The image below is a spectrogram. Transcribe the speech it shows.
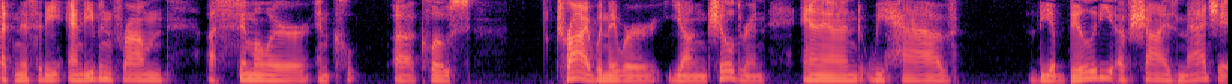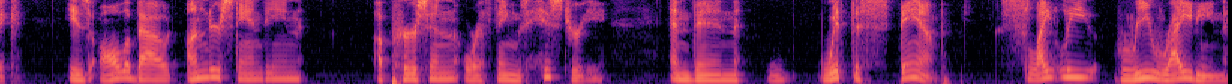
ethnicity and even from a similar and cl- uh, close tribe when they were young children. And we have the ability of Shai's magic is all about understanding a person or a thing's history and then with the stamp slightly rewriting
